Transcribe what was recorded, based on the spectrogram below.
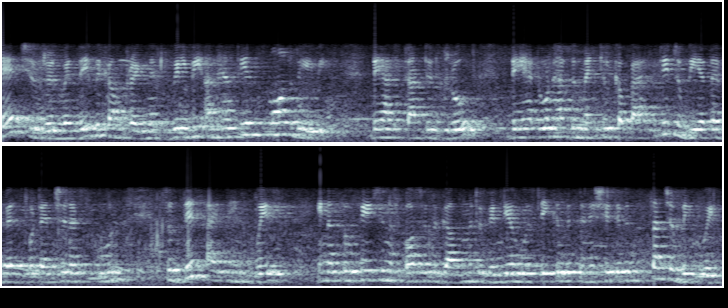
their children, when they become pregnant, will be unhealthy and small babies. They have stunted growth, they don't have the mental capacity to be at their best potential at school. So this, I think, with, in association, of course, with the government of India, who has taken this initiative in such a big way,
